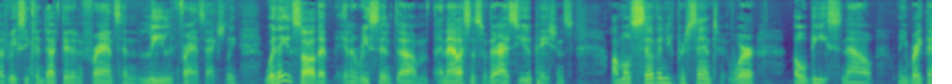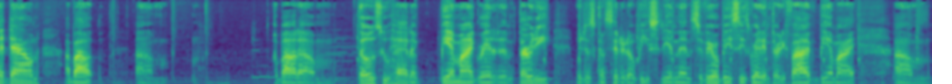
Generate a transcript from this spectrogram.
was recently conducted in France, in Lille, France, actually, where they saw that in a recent um, analysis of their ICU patients, almost 70% were obese. Now, when you break that down, about um, about um, those who had a BMI greater than 30, which is considered obesity, and then severe obesity is greater than 35 BMI. Um,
